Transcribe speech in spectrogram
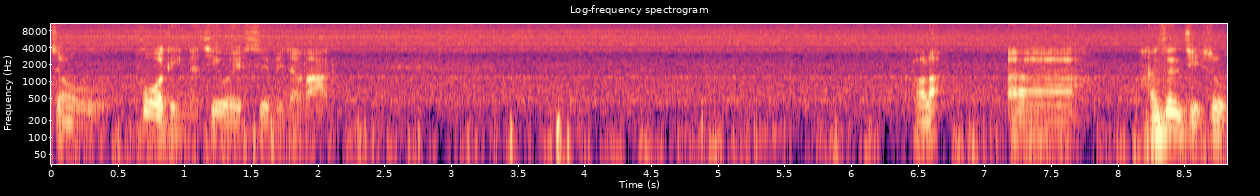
就破顶的机会是比较大的。好了，呃，恒生指数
